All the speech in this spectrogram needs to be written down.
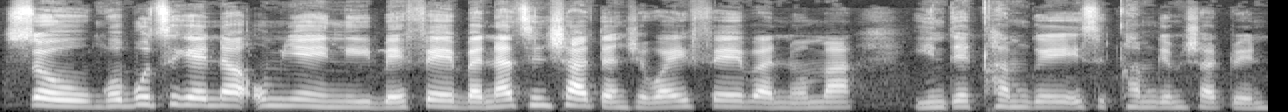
So ngoba uthi ke na umyeni befeba nathi nishada nje wayifeba noma into eqhamuke isiqhamuke emshadweni.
